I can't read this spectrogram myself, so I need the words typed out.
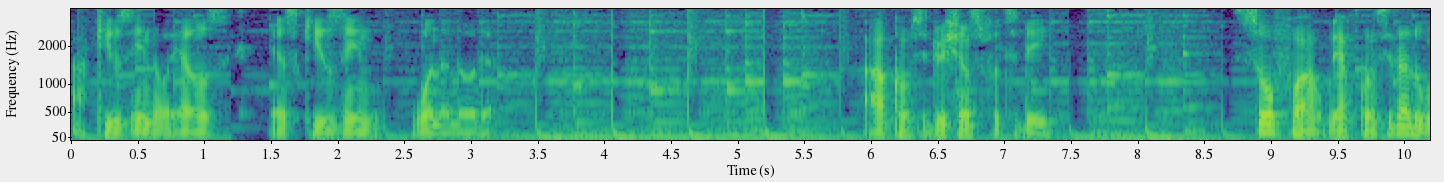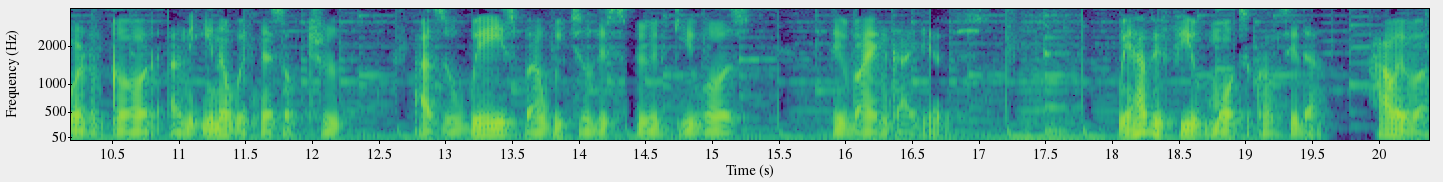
accusing or else excusing one another. Our considerations for today. So far, we have considered the Word of God and the inner witness of truth as the ways by which the Holy Spirit gives us divine guidance. We have a few more to consider. However,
